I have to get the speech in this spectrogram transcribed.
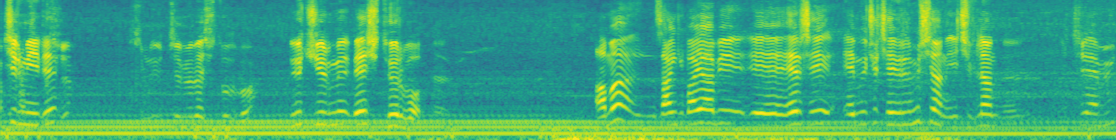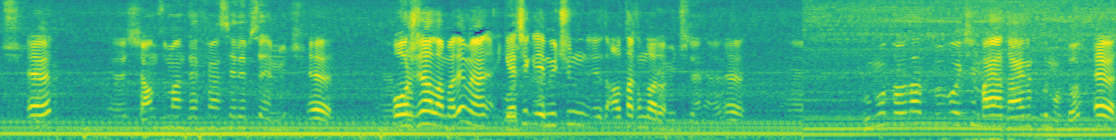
320 idi. Şimdi 325 turbo. 325 turbo. Evet. Ama sanki bayağı bir e, her şey M3'e çevrilmiş yani içi falan. Ee, 2 M3. Evet. Ee, şanzıman diferansiyel hepsi M3. Evet. Orijinal ama değil mi? Yani gerçek Orijinal. M3'ün alt takımları. M3'ten evet. Evet. Bu motorlar turbo için bayağı dayanıklı motor. Evet.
